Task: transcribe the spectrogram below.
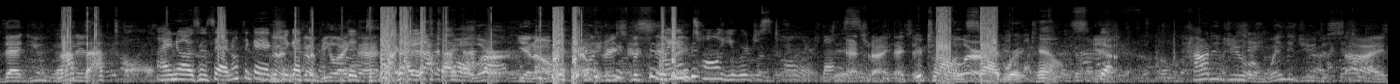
that you wanted? Not that tall. I know. I was gonna say I don't think I actually You're got gonna the, be like the that. I said taller. You know, I was very specific. I am tall. You were just taller. That's, That's right. I said You're tall taller. inside where it counts. Yeah. How did you, or when did you decide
